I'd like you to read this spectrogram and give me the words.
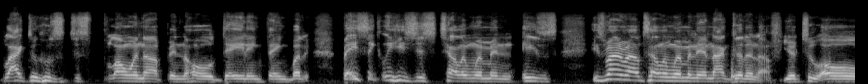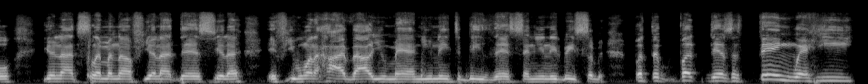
black dude who's just blowing up in the whole dating thing. But basically, he's just telling women he's he's running around telling women they're not good enough. You're too old. You're not slim enough. You're not this. You know, if you want a high value man, you need to be this, and you need to be some. But the but there's a thing where he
